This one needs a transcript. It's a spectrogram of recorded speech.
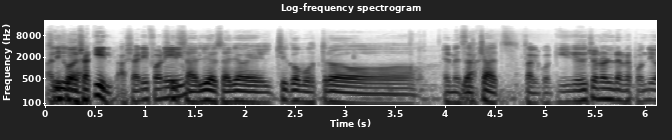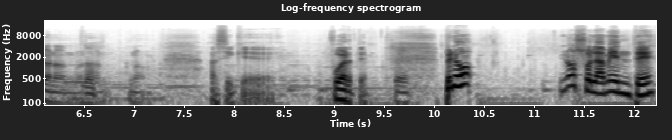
al Sí, hijo de a- Shaquille, a Sharif O'Neal. Sí, salió, salió. El chico mostró El los mensaje. chats. Tal cual. Y de hecho no le respondió, no, no, No. no, no. Así que fuerte. Sí. Pero no solamente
